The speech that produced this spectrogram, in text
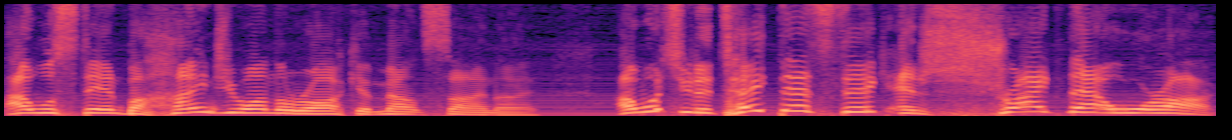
I will stand behind you on the rock at Mount Sinai. I want you to take that stick and strike that rock,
